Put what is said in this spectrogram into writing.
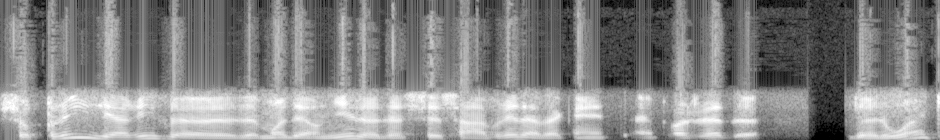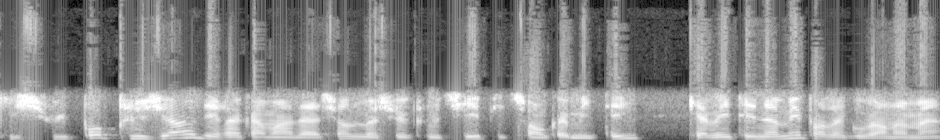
surprise, il arrive le, mois dernier, le 6 avril, avec un, projet de, loi qui ne suit pas plusieurs des recommandations de M. Cloutier et de son comité qui avaient été nommés par le gouvernement.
